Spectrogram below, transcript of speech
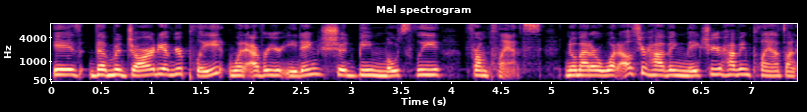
is the majority of your plate, whenever you're eating, should be mostly from plants. No matter what else you're having, make sure you're having plants on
